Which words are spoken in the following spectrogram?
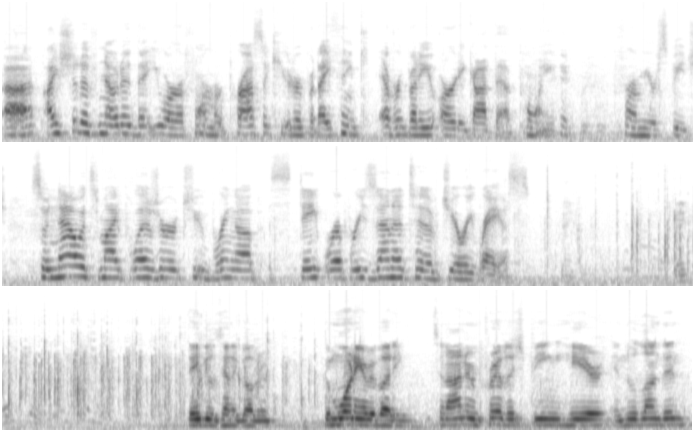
Uh, I should have noted that you are a former prosecutor, but I think everybody already got that point from your speech. So now it's my pleasure to bring up State Representative Jerry Reyes. Thank you, Thank you, Lieutenant Governor. Good morning, everybody. It's an honor and privilege being here in New London,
